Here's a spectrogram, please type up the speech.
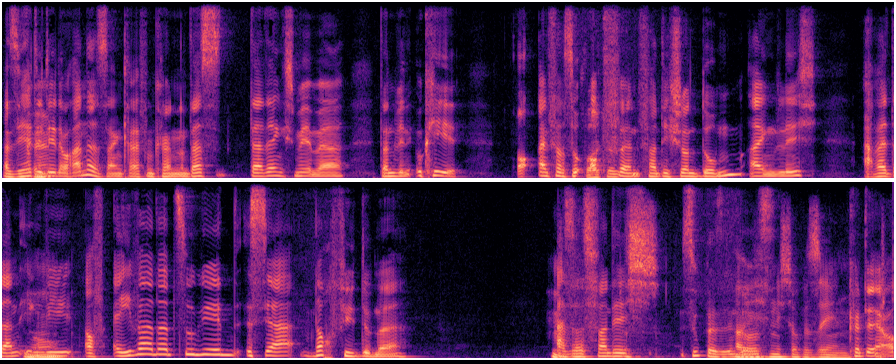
Also sie hätte Okay. den auch anders angreifen können. Und das, da denke ich mir immer, dann bin okay, o- einfach so Wollte- opfern fand ich schon dumm eigentlich. Aber dann irgendwie auf Ava dazugehen, ist ja noch viel dümmer. Also das fand ich das super habe ich sinnlos. nicht so gesehen. Könnt ihr ja ich auch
